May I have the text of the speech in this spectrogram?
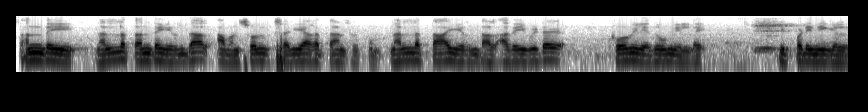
தந்தை நல்ல தந்தை இருந்தால் அவன் சொல் சரியாகத்தான் இருக்கும். நல்ல தாய் இருந்தால் அதை விட கோவில் எதுவும் இல்லை. இப்படி நீங்கள்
